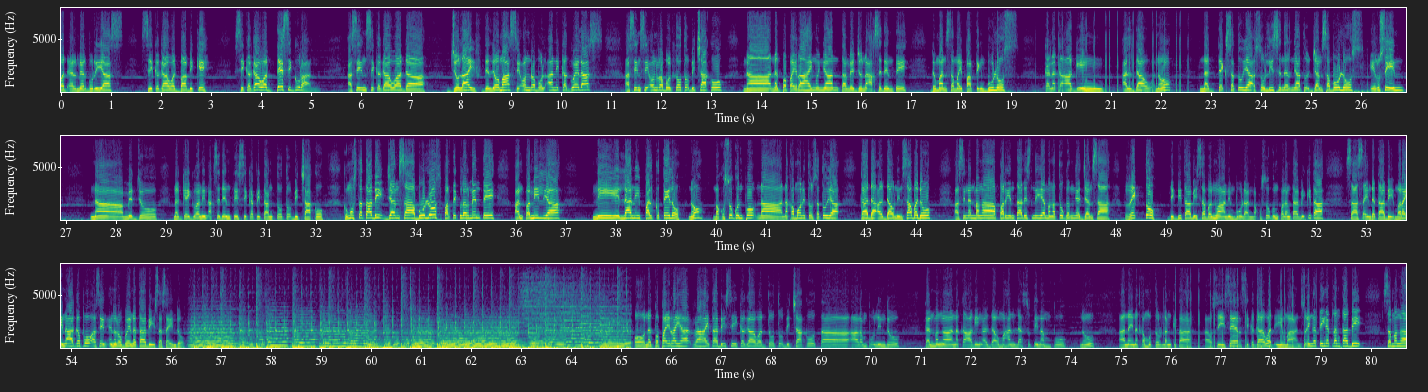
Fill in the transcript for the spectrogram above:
Kagawad Elmer Burias, si Kagawad Babike, si Kagawad Tesiguran, asin si Kagawad uh, Jolife De Loma, si Honorable Anika Guelas, asin si Honorable Toto Bichaco na nagpapairahay ngunyan ta medyo na aksidente duman sa may parting bulos kanakaaging aldaw ano? Nag-text sa tuya so listener niya to dyan sa bulos Erosin na medyo nagkaiguanin aksidente si Kapitan Toto Bichaco. Kumusta tabi dyan sa Bulos, partikularmente ang pamilya ni Lani Palcotelo, no? Makusugon po na nakamonitor sa tuya kada aldaw nin Sabado. Asinan mga parientales niya, mga tugang niya dyan sa Recto, digdi tabi sa Banwaan ng Bulan. Makusugon pa lang tabi kita sa Sainda tabi. Maray na aga po, asin enrobuena tabi sa Saindo. Oh, nagpapayrahay tabi si Kagawad Toto Bichako ta aram po nindo. Kan mga nakaaging aldaw mahanlas so tinampo no? Anay nakamotor lang kita. Oh, si sir si Kagawad iyuman so ingat-ingat lang tabi sa mga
